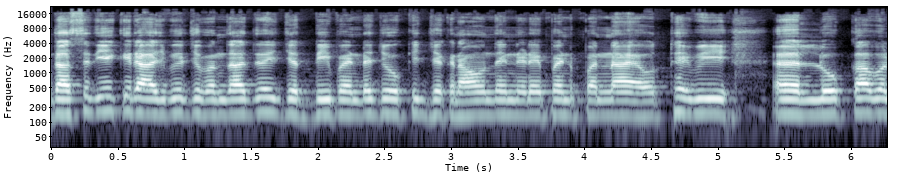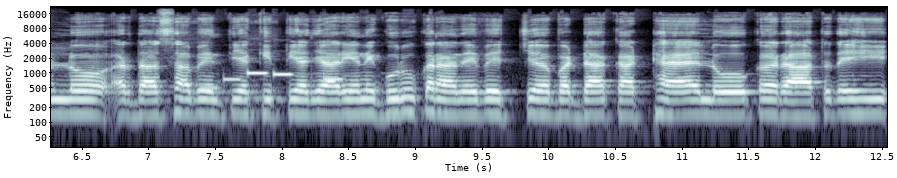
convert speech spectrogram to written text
ਦੱਸ ਦਈਏ ਕਿ ਰਾਜਵੀਰ ਜਵੰਦਾ ਦੇ ਜੱਦੀ ਪਿੰਡ, ਜੋ ਕਿ ਜਗਰਾਉਂ ਦੇ ਨੇੜੇ ਪਿੰਡ ਪੰਨਾ ਹੈ, ਉੱਥੇ ਵੀ ਲੋਕਾਂ ਵੱਲੋਂ ਅਰਦਾਸਾਂ ਬੇਨਤੀਆਂ ਕੀਤੀਆਂ ਜਾ ਰਹੀਆਂ ਨੇ। ਗੁਰੂ ਘਰਾਂ ਦੇ ਵਿੱਚ ਵੱਡਾ ਇਕੱਠ ਹੈ। ਲੋਕ ਰਾਤ ਦੇ ਹੀ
